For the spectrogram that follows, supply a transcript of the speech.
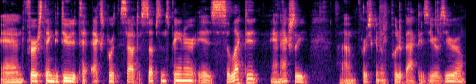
And first thing to do to, to export this out to Substance Painter is select it, and actually I'm first going to put it back to 00, 0.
